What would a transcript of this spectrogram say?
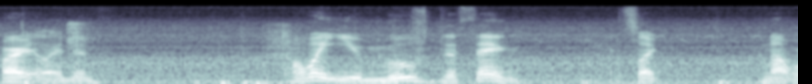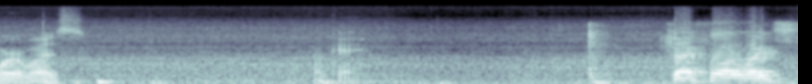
All right, Landon. Oh wait, you moved the thing. It's like not where it was. Okay. Try forwards.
